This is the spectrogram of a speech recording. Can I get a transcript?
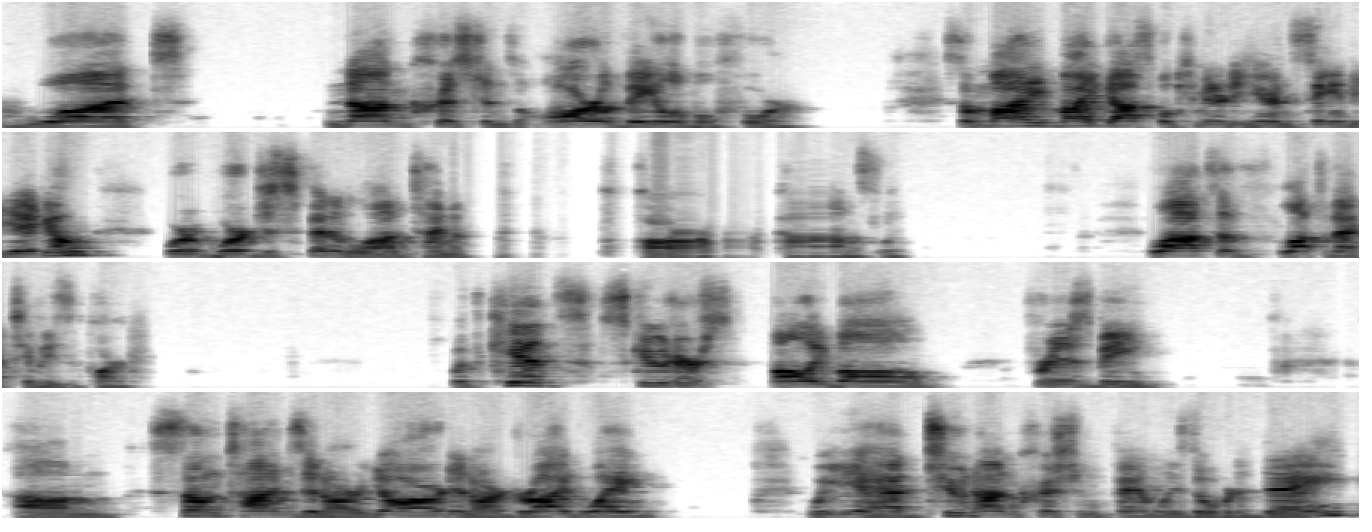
what non-Christians are available for. So my my gospel community here in San Diego, we're we're just spending a lot of time at the park, honestly. Lots of lots of activities at the park. With kids, scooters, volleyball, frisbee. Um, sometimes in our yard, in our driveway. We had two non-Christian families over today.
